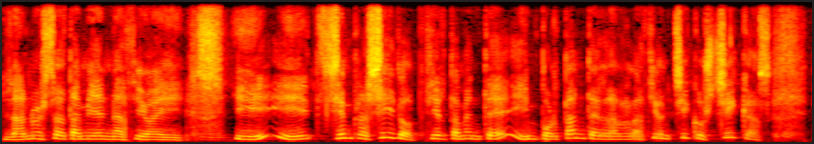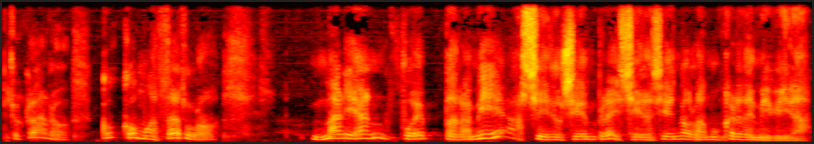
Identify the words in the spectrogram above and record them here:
La nuestra también nació ahí y, siempre ha sido ciertamente importante la relación chicos-chicas, pero claro, ¿cómo hacerlo? Marian fue para mí, ha sido siempre y sigue siendo la mujer de mi vida.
